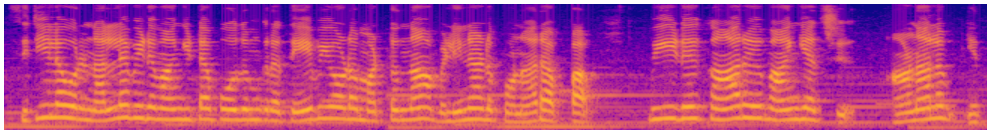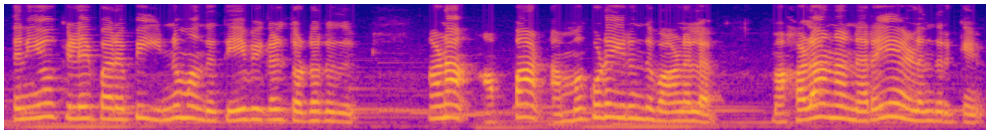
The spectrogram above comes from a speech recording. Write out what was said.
சிட்டியில் ஒரு நல்ல வீடு வாங்கிட்டா போதுங்கிற தேவையோட மட்டும்தான் வெளிநாடு போனார் அப்பா. வீடு காரு வாங்கியாச்சு. ஆனாலும் எத்தனையோ கிளை பரப்பி இன்னும் அந்த தேவைகள் தொடருது. ஆனா அப்பா நம்ம கூட இருந்து வாழல. மகளா நான் நிறைய இழந்திருக்கேன்.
